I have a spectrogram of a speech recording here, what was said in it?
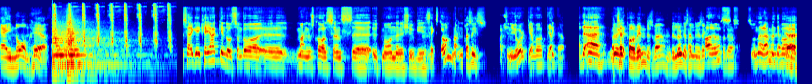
er enorm her. Sergej Kajakin då, som var uh, Magnus Carlsens uh, utmanare 2016. Mm. Precis. I New York. Jag var, ja, ja. Det är möjligt. tæt på att vinna desvärre, men det lyckas heldigvis inte. Ja, just, så, nära, men det var... Ja.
